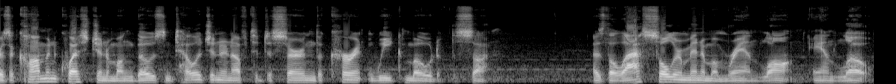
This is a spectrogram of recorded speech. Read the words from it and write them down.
is a common question among those intelligent enough to discern the current weak mode of the Sun. As the last solar minimum ran long and low,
